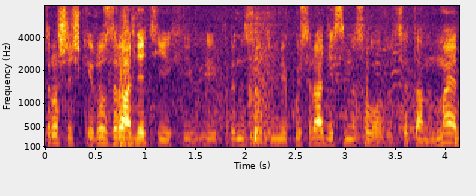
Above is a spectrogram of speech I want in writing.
трошечки розрадять їх і, принесуть їм якусь радість і насолоду. Це там мед,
